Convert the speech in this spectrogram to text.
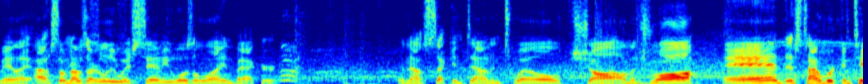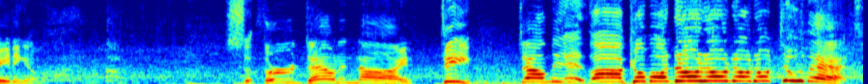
Man, like, I, sometimes I really wish Sammy was a linebacker. And now second down and 12. Shaw on the draw. And this time we're containing him. Third down and nine. Deep. Down the... Oh, come on. No, no, no. Don't do that.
